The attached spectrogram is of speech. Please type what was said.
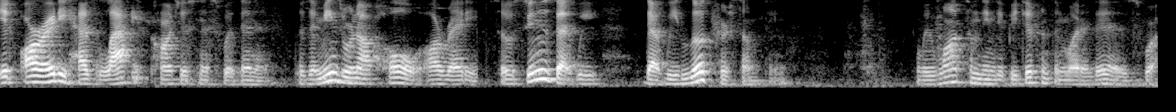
it already has lack consciousness within it because it means we're not whole already. So as soon as that we that we look for something, we want something to be different than what it is, we're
